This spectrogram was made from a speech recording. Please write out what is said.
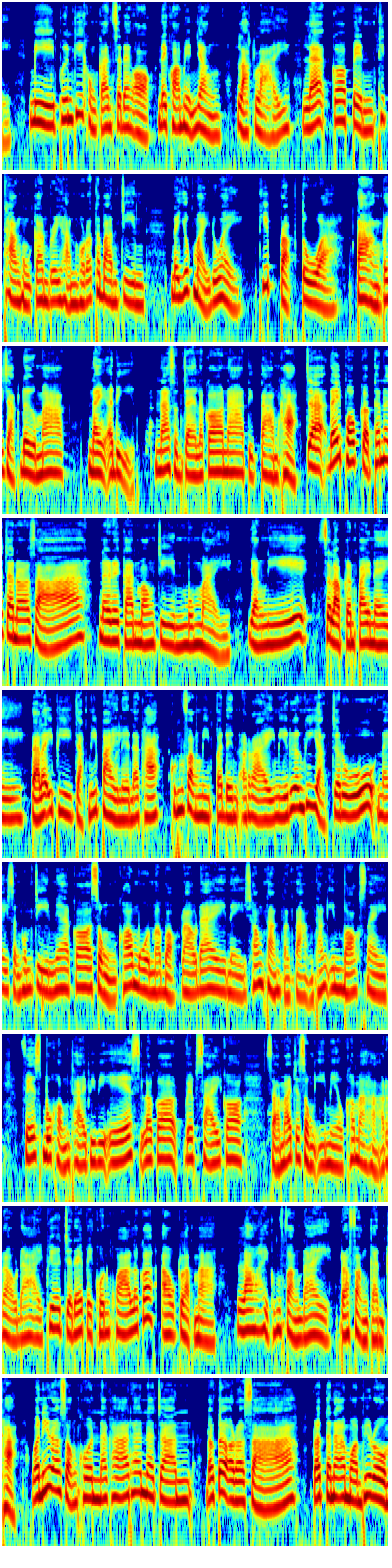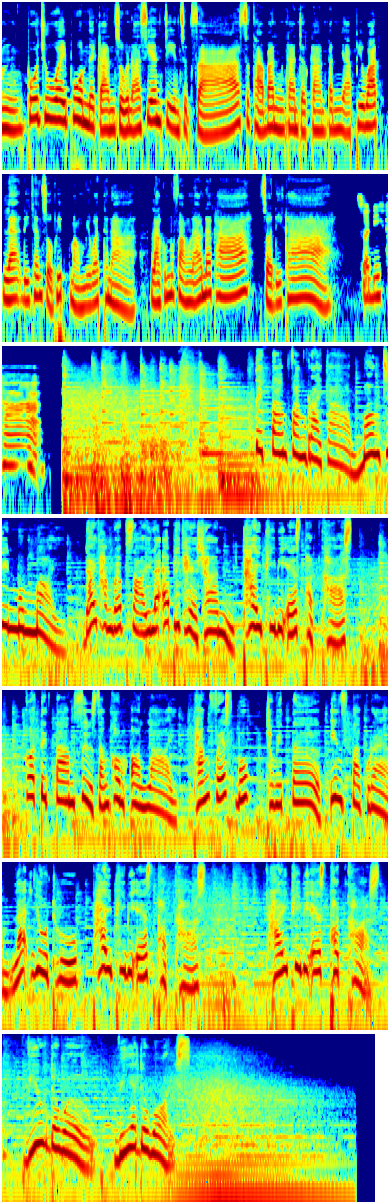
มีพื้นที่ของการแสดงออกในความเห็นอย่างหลากหลาย และก็เป็นทิศทางของการบริหารของรัฐบาลจีนในยุคใหม่ด้วย ที่ปรับตัวต่างไปจากเดิมมากในอดีต น่าสนใจแล้วก็น่าติดตามค่ะ จะได้พบกับท่านอาจารย์นรสาในรายการมองจีนมุมใหม่ อย่างนี้สลับกันไปในแต่ละ EP จากนี้ไปเลยนะคะ คุณผู้ฟังมีประเด็นอะไร มีเรื่องที่อยากจะรู้ในสังคมจีนเนี่ยก็ส่งข้อมูลมาบอกเราได้ในช่องทางต่างๆ ทั้ง inbox ใน Facebook ของไทย PBS แล้วก็เว็บไซต์ก็สามารถจะส่งอีเมลเข้ามาหาเราได้ เพื่อจะได้ไปค้นคว้าแล้วก็เอากลับมาเล่าให้คุณผู้ฟังได้รับฟังกันค่ะ วันนี้เราสองคนนะคะ ท่านอาจารย์ ดรอรสา รัตนอมรพิรม ผู้ช่วยผู้อำนวยการศูนย์อาเซียนจีนศึกษา สถาบันการจัดการปัญญาพิวัตรและดิฉันโสภิตหมังมีวัฒนา ลาคุณผู้ฟังแล้วนะคะ สวัสดีค่ะ สวัสดีค่ะ ติดตามฟังรายการมองจีนมุมใหม่ ได้ทางเว็บไซต์และแอปพลิเคชันไทย PBS Podcast กดติดตามสื่อสังคมออนไลน์ ทั้ง Facebook Twitter Instagram และ YouTube ไทย PBS Podcast ไทย PBS Podcast View the world via the voice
